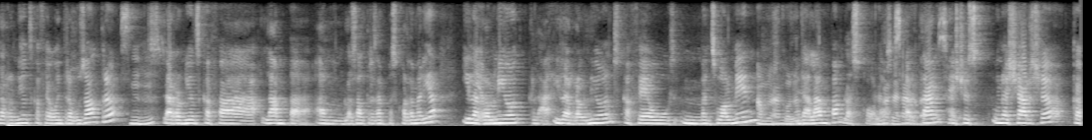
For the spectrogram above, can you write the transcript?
les reunions que feu entre vosaltres, Mhm. les reunions que fa l'AMPA amb les altres AMPAs Cor de Maria i les, I amb- reunions, clar, i les reunions que feu mensualment Amb l'escola. de l'AMPA amb l'escola. Per tant, sí. això és una xarxa que,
